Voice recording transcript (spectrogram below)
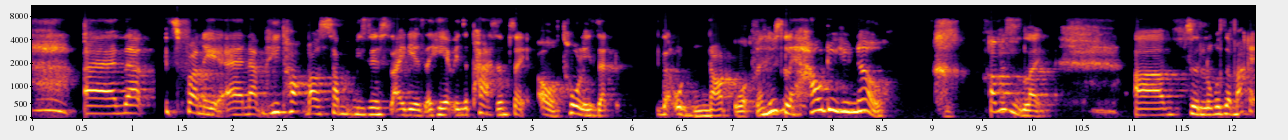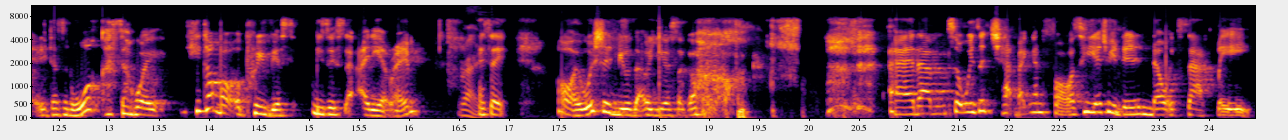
and uh, it's funny. And um, he talked about some business ideas that he had in the past. I'm like, oh, totally, that that would not work. And he's like, how do you know? I was like, um, the local market it doesn't work that way. He talked about a previous business idea, right? Right. I say, oh, I wish I knew that years ago. and um, so with the chat back and forth, he actually didn't know exactly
